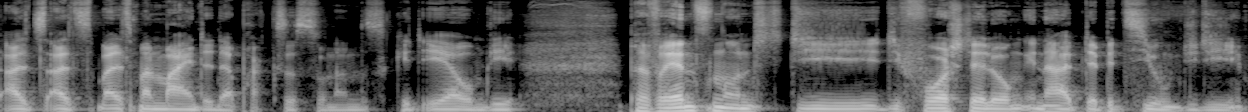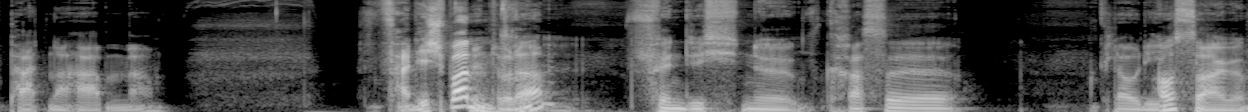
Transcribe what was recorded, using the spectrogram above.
als, als, als man meint in der Praxis, sondern es geht eher um die Präferenzen und die, die Vorstellungen innerhalb der Beziehung, die die Partner haben. Ja? Fand ich spannend, oder? Finde ich eine krasse Claudia. Aussage.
